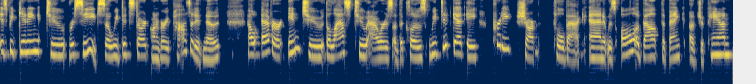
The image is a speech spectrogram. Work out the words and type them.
is beginning to recede. So we did start on a very positive note. However, into the last two hours of the close, we did get a pretty sharp pullback. And it was all about the Bank of Japan,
